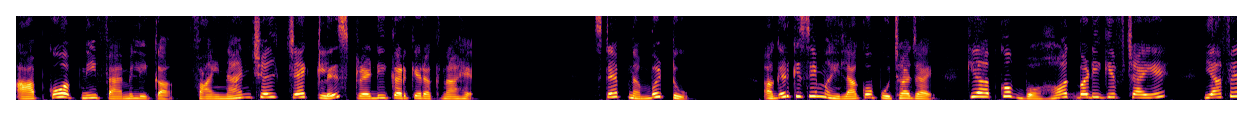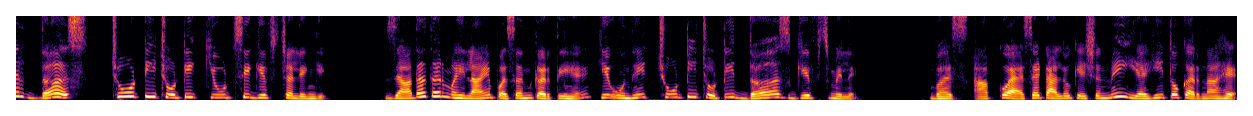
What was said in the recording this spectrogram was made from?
आपको अपनी फैमिली का फाइनेंशियल चेकलिस्ट रेडी करके रखना है। स्टेप नंबर टू अगर किसी महिला को पूछा जाए कि आपको बहुत बड़ी गिफ्ट चाहिए या फिर दस छोटी छोटी क्यूट सी गिफ्ट चलेंगी। ज़्यादातर महिलाएँ पसंद करती हैं कि उन्हें छोटी छोटी दस गिफ्ट्स मिले। बस, आपको एसेट एलोकेशन में यही तो करना है।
